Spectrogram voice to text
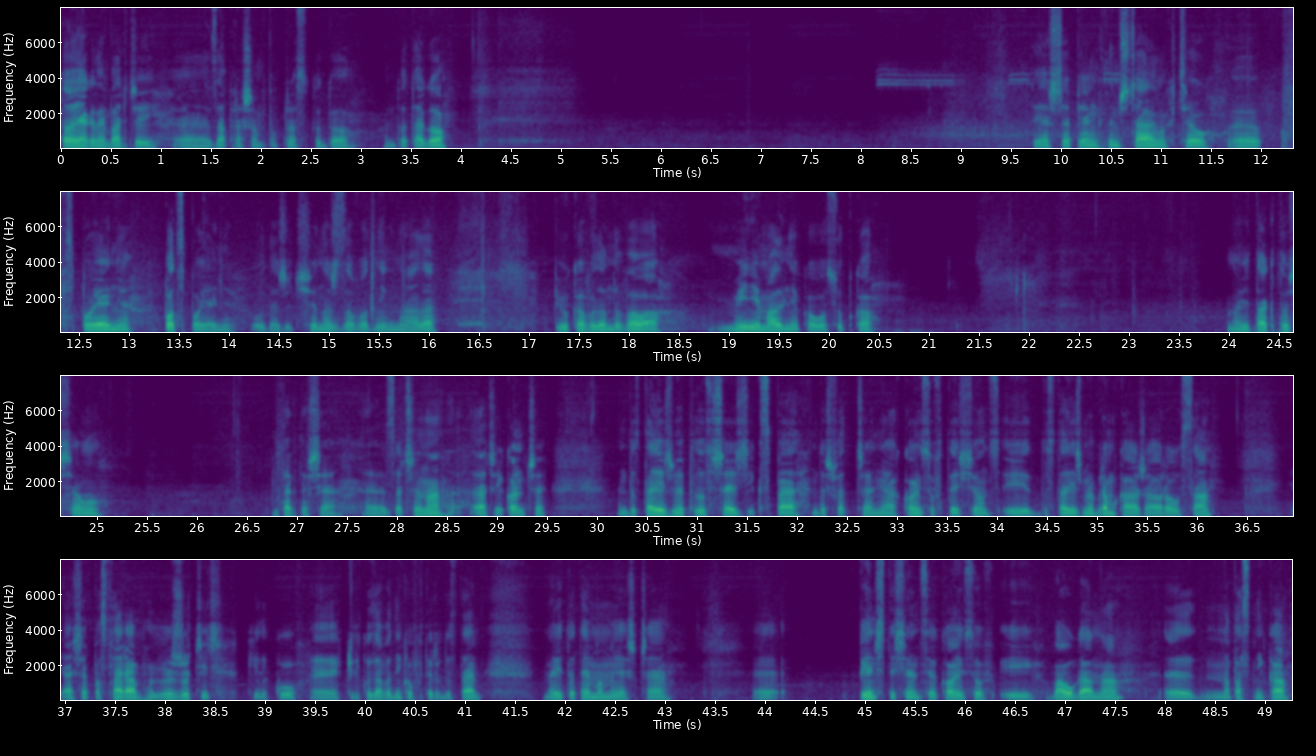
To jak najbardziej e, zapraszam po prostu do, do tego. Jeszcze pięknym strzałem chciał e, w spojenie, pod spojenie uderzyć się nasz zawodnik, no ale piłka wylądowała minimalnie koło słupka. No i tak to się i tak to się e, zaczyna, raczej kończy. Dostaliśmy plus 6 XP doświadczenia, końców 1000 i dostaliśmy bramkarza Rosa. Ja się postaram wyrzucić kilku, e, kilku zawodników, których dostałem. No i tutaj mamy jeszcze e, 5000 końców i Wałgana, e, napastnika.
